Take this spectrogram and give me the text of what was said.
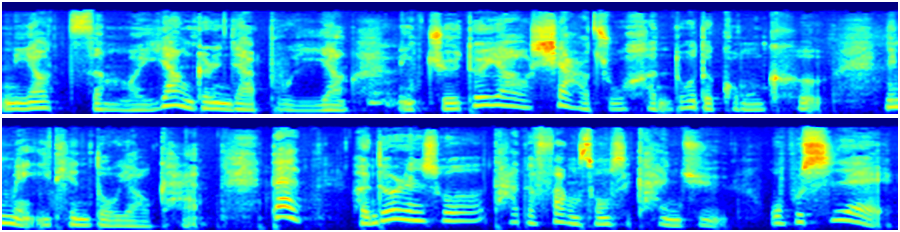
你要怎么样跟人家不一样？你绝对要下足很多的功课，你每一天都要看。但很多人说他的放松是看剧，我不是诶、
